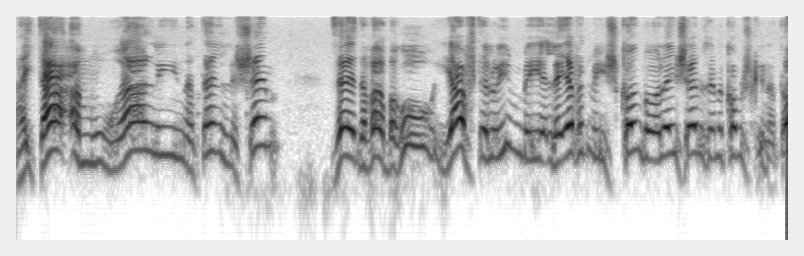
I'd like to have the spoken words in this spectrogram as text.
הייתה אמורה להינתן לשם, זה דבר ברור, יפת אלוהים ליפת וישכון בעולי שם זה מקום שכינתו,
